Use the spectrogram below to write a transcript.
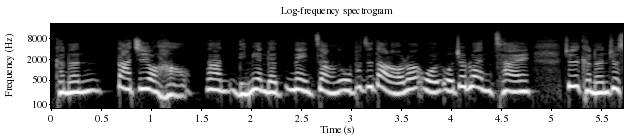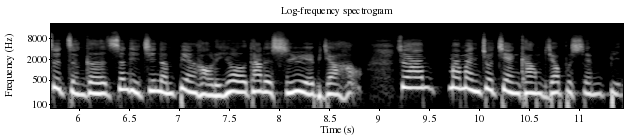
可能大肌肉好，那里面的内脏我不知道了，乱我我就乱猜，就是可能就是整个身体机能变好了以后，他的食欲也比较好，所以他慢慢就健康，比较不生病。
